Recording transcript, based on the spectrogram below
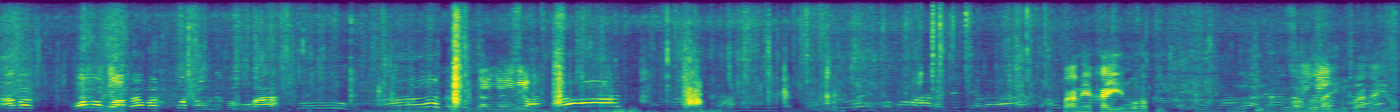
อาว่าว่าว่าบอกครับว่าพ่อเฒ่าจะบอกผู้ว่าใหญ่ๆเลยปลาแม่ไข่เอ็นบ่ครับนี่ขึ้นเมื่อไรจะเป็นปลาไข่เนาะ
